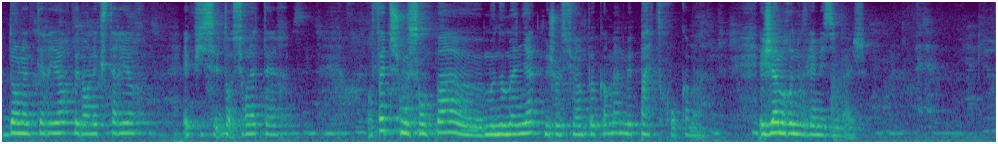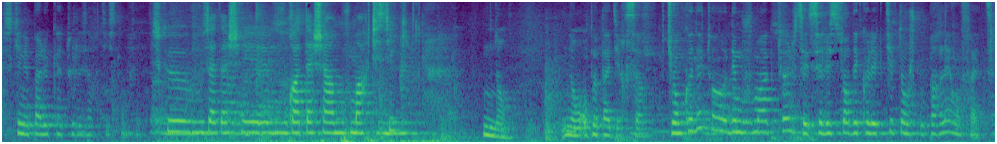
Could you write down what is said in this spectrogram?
dans l'intérieur que dans l'extérieur. Et puis c'est sur la Terre. En fait, je me sens pas monomaniaque, mais je le suis un peu quand même, mais pas trop quand même. Et j'aime renouveler mes images. Ce qui n'est pas le cas de tous les artistes, en fait. Est-ce que vous vous attachez, vous vous rattachez à un mouvement artistique? Non, non, on peut pas dire ça. Tu en connais, toi, des mouvements actuels? C'est l'histoire des collectifs dont je vous parlais, en fait.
